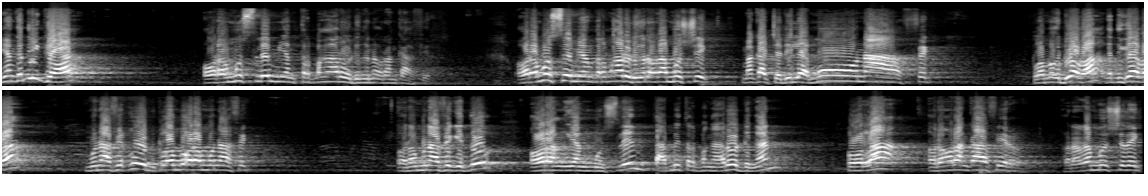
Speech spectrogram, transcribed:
Yang ketiga, orang muslim yang terpengaruh dengan orang kafir. Orang muslim yang terpengaruh dengan orang musyrik, maka jadilah munafik. Kelompok kedua apa? Ketiga apa? Munafikun, kelompok orang munafik. Orang munafik itu orang yang muslim tapi terpengaruh dengan pola orang-orang kafir, orang-orang musyrik.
